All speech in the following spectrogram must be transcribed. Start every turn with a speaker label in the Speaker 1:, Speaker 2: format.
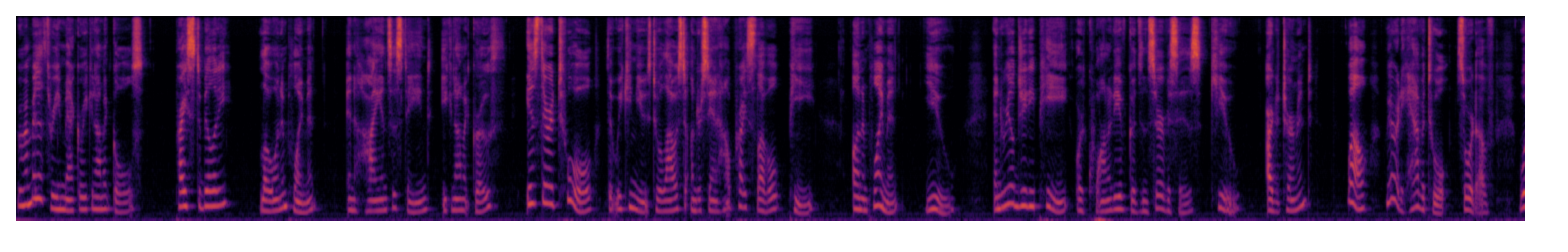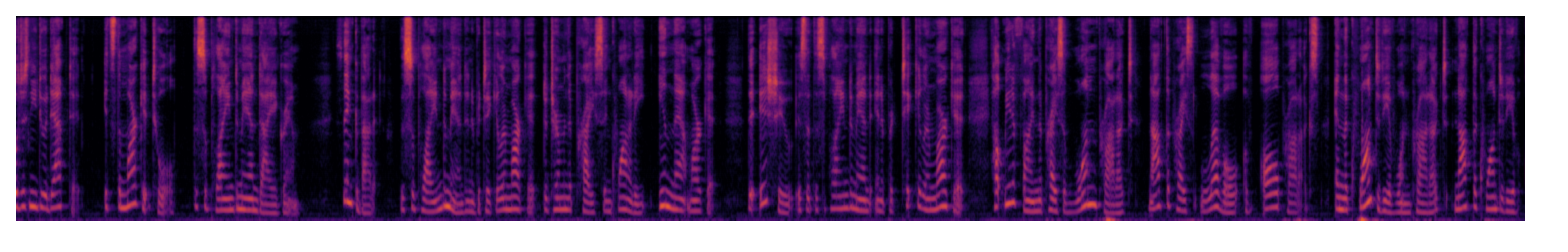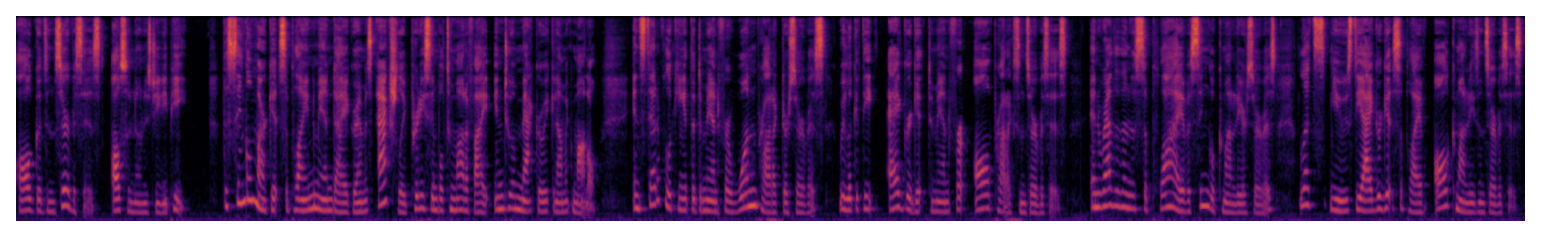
Speaker 1: Remember the three macroeconomic goals price stability, low unemployment, and high and sustained economic growth? Is there a tool that we can use to allow us to understand how price level, P, unemployment, U, and real GDP, or quantity of goods and services, Q, are determined? Well, we already have a tool, sort of. We'll just need to adapt it. It's the market tool, the supply and demand diagram. Think about it. The supply and demand in a particular market determine the price and quantity in that market. The issue is that the supply and demand in a particular market help me to find the price of one product, not the price level of all products, and the quantity of one product, not the quantity of all goods and services, also known as GDP. The single market supply and demand diagram is actually pretty simple to modify into a macroeconomic model. Instead of looking at the demand for one product or service, we look at the aggregate demand for all products and services. And rather than the supply of a single commodity or service, let's use the aggregate supply of all commodities and services.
